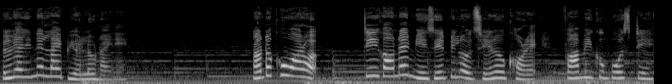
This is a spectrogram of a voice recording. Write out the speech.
လွယ်လွယ်လေးနဲ့လိုက်ပြီးတော့လုပ်နိုင်တယ်။နောက်တစ်ခုကတော့တီကောင်နဲ့မြေဆွေးပြုလုပ်ခြင်းလို့ခေါ်တဲ့ vermi composting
